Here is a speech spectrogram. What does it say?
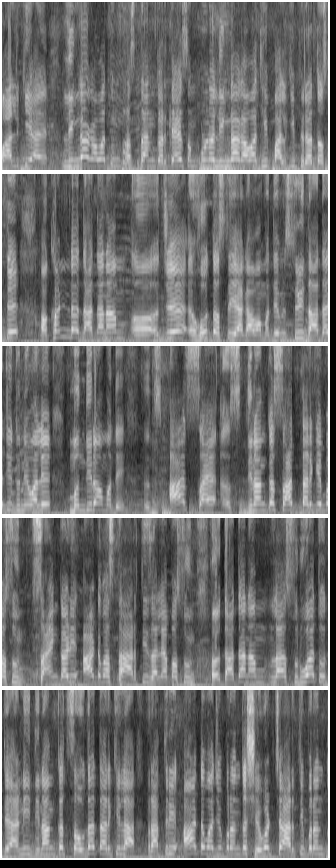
पालखी आहे लिंगा गावातून प्रस्थान करते. आहे संपूर्ण लिंगा गावात ही पालखी फिरत असते. अखंड दादानाम जे होत असते या गावामध्ये श्री दादाजी धुनेवाले मंदिरामध्ये. आज साय दिनांक सात तारखेपासून सायंकाळी आठ वाजता आरती झाल्यापासून दादानामला सुरुवात होते आणि दिनांक चौदा तारखेला रात्री आठ वाजेपर्यंत शेवटच्या आरतीपर्यंत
